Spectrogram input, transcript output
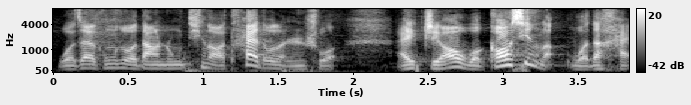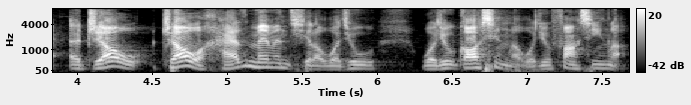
我在工作当中听到太多的人说，哎，只要我高兴了，我的孩呃，只要只要我孩子没问题了，我就我就高兴了，我就放心了。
